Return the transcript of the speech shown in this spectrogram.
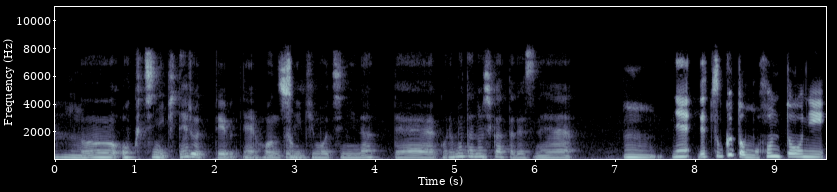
うん、奥地に来てるっていうね本当に気持ちになってこれも楽しかったですね。うん、ね。で着くともう本当に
